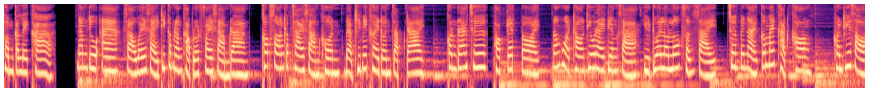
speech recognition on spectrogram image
ชมกันเลยค่ะนำดูอา สาววัยใสที่กำลังขับรถไฟสามราง คบซ้อนกับชายสามคนแบบที่ไม่เคยโดนจับได้ คนแรกชื่อ Pocket Boy น้องหัวทองที่ไร้เดียงสาอยู่ด้วยแล้วโลกสดใส ชวนไปไหนก็ไม่ขัดข้อง คนที่สอง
